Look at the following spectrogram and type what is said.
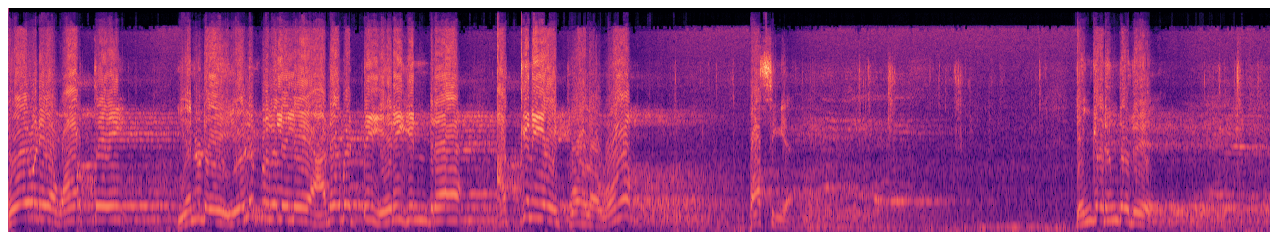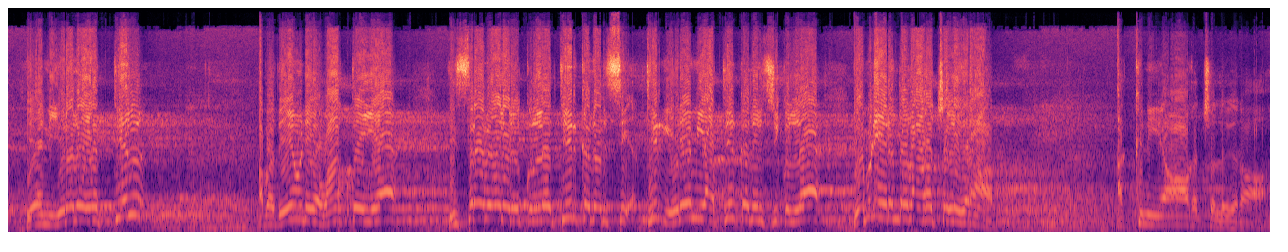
தேவனுடைய வார்த்தை என்னுடைய எலும்புகளிலே அடைபட்டு எரிகின்ற அக்னியைப் போலவும் வாசிங்க. எங்க இருந்தது என் இருதயத்தில். அப்ப தேவனுடைய வார்த்தைய இஸ்ரவேலருக்குள்ள தீர்க்கதரிசி தீர்க்க எரேமியா தீர்க்கதரிசிக்குள்ள எப்படி இருந்ததாக சொல்லுகிறார்? அக்னியாக சொல்லுகிறார்.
